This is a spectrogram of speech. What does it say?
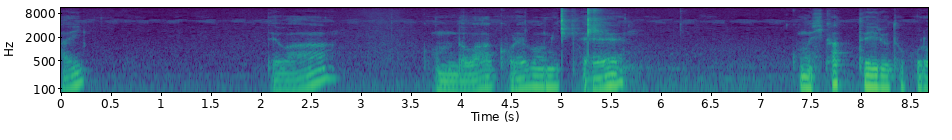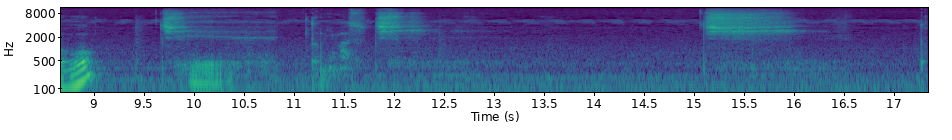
はい。では今度はこれを見てこの光っているところをじーっと見ます。じーじーっ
